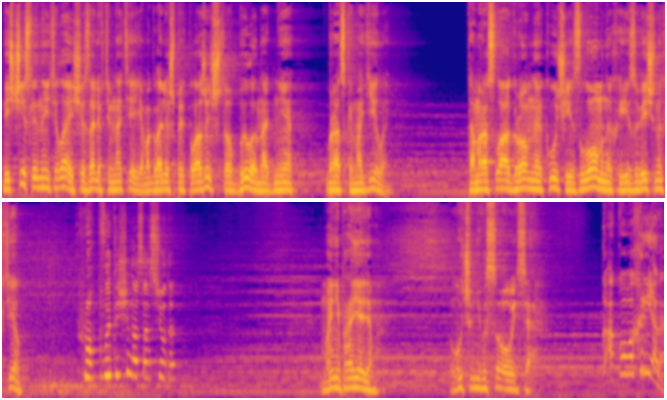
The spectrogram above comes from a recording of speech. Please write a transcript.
Бесчисленные тела исчезали в темноте, я могла лишь предположить, что было на дне братской могилы. Там росла огромная куча изломанных и изувеченных тел. «Роб, вытащи нас отсюда!» «Мы не проедем. Лучше не высовывайся». «Какого хрена?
